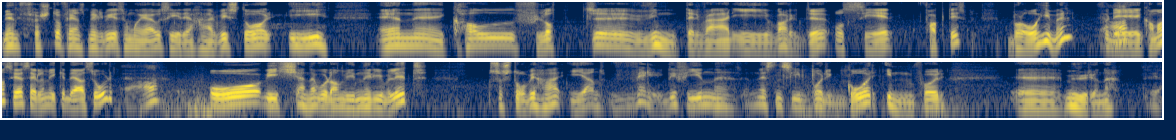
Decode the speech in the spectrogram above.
Men først og fremst, Melby, så må jeg jo si det her. Vi står i en kald, flott vintervær i Vardø og ser faktisk blå himmel. For Ja. det kan man se selv om ikke det er sol. Ja, Og vi kjenner hvordan vinden river litt. Så står vi her i en veldig fin, nesten si borggård innenfor eh, murene. ja.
